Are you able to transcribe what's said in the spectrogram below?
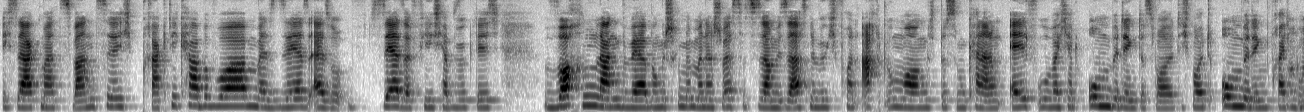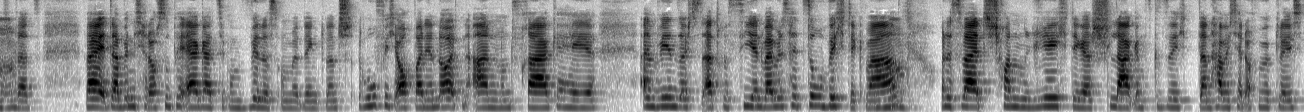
ich sag mal, 20 Praktika beworben, bei sehr, also sehr, sehr viel. Ich habe wirklich wochenlang Bewerbung geschrieben mit meiner Schwester zusammen. Wir saßen wirklich von 8 Uhr morgens bis um, keine Ahnung, 11 Uhr, weil ich halt unbedingt das wollte. Ich wollte unbedingt Praktikumsplatz. Mhm. Weil da bin ich halt auch super ehrgeizig und will es unbedingt. Und dann rufe ich auch bei den Leuten an und frage, hey, an wen soll ich das adressieren? Weil mir das halt so wichtig war. Mhm. Und es war halt schon ein richtiger Schlag ins Gesicht. Dann habe ich halt auch wirklich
